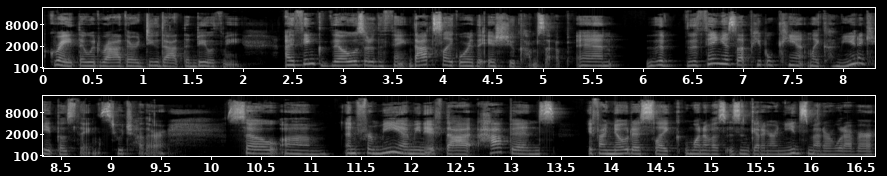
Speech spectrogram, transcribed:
great they would rather do that than be with me. I think those are the thing that's like where the issue comes up. And the the thing is that people can't like communicate those things to each other. So um and for me i mean if that happens if I notice like one of us isn't getting our needs met or whatever,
